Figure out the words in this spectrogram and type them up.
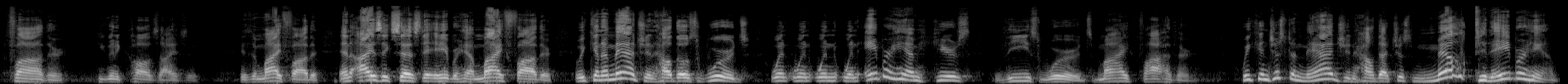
father. He, when he calls Isaac, he said, My father. And Isaac says to Abraham, My father. We can imagine how those words, when, when, when, when Abraham hears these words, My father, we can just imagine how that just melted Abraham.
